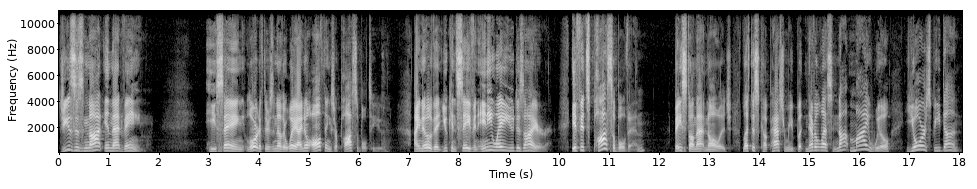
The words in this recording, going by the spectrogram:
Jesus is not in that vein. He's saying, Lord, if there's another way, I know all things are possible to you. I know that you can save in any way you desire. If it's possible, then, based on that knowledge, let this cup pass from me. But nevertheless, not my will, yours be done.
